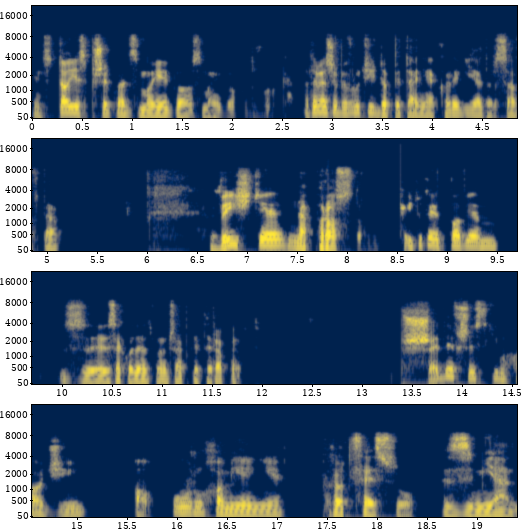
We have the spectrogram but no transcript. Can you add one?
Więc to jest przykład z mojego, z mojego podwórka. Natomiast, żeby wrócić do pytania kolegi Adorsofta, wyjście na prostą. I tutaj odpowiem z, zakładając moją czapkę terapeuty. Przede wszystkim chodzi o uruchomienie procesu zmiany.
